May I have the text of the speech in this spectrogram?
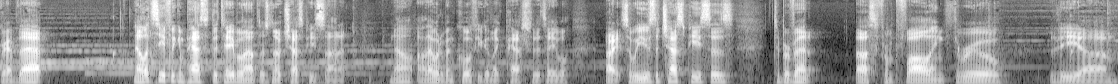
Grab that. Now let's see if we can pass through the table now that there's no chess piece on it. No? Oh, that would have been cool if you could like pass through the table. All right, so we use the chess pieces to prevent us from falling through the um,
